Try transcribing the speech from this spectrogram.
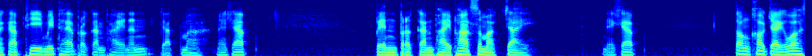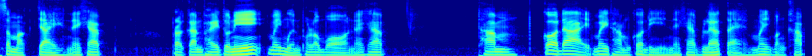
นะครับที่มิตรแท้ประกันภัยนั้นจัดมานะครับ เป็นประกันภัยภาคสมัครใจนะครับ ต้องเข้าใจว่าสมัครใจนะครับ ประกันภัยตัวนี้ไม่เหมือนพรบนะครับทำก็ได้ไม่ทำก็ดีนะครับ แล้วแต่ไม่บังคับ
